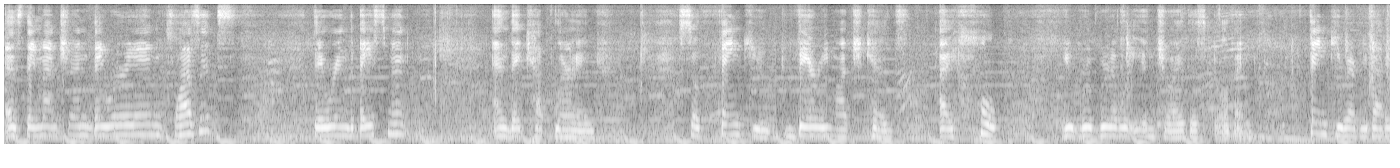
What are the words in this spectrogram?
As they mentioned, they were in closets, they were in the basement, and they kept learning. So thank you very much, kids. I hope you really enjoy this building. Thank you, everybody.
